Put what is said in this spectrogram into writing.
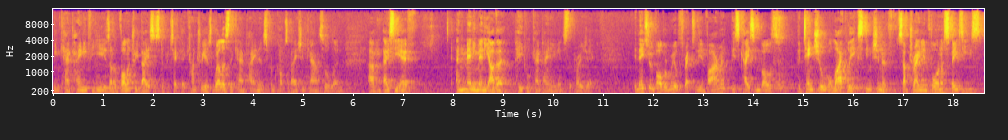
been campaigning for years on a voluntary basis to protect their country, as well as the campaigners from Conservation Council and um, ACF and many, many other people campaigning against the project. It needs to involve a real threat to the environment. This case involves potential or likely extinction of subterranean fauna species,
